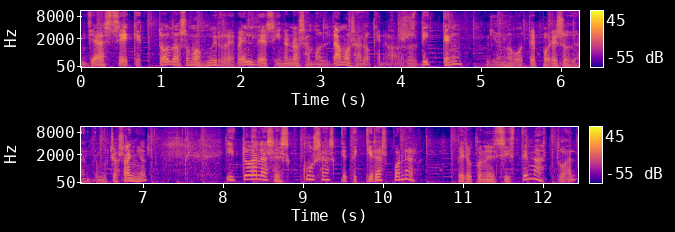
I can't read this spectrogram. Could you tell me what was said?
ya sé que todos somos muy rebeldes y no nos amoldamos a lo que nos dicten, yo no voté por eso durante muchos años, y todas las excusas que te quieras poner, pero con el sistema actual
